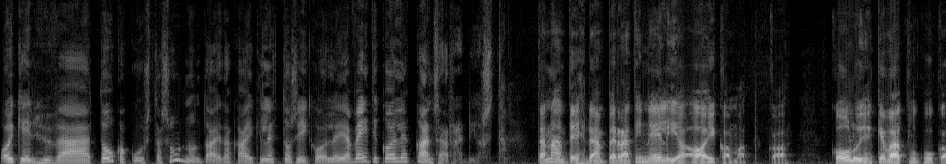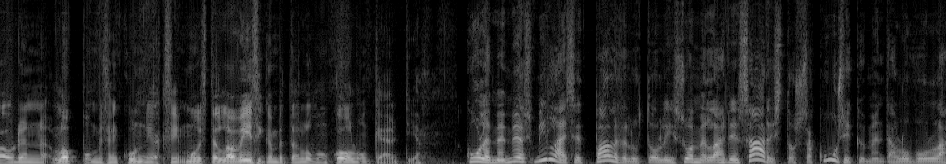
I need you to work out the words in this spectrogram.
Oikein hyvää toukokuusta sunnuntaita kaikille tosikoille ja veitikoille Kansanradiosta. Tänään tehdään peräti neljä aikamatkaa. Koulujen kevätlukukauden loppumisen kunniaksi muistellaan 50-luvun koulunkäyntiä. Kuulemme myös, millaiset palvelut oli Suomenlahden saaristossa 60-luvulla.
